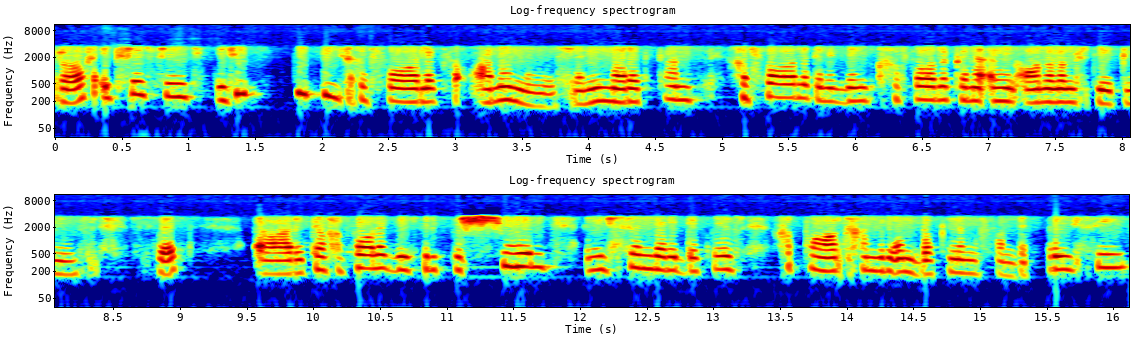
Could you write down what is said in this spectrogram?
vraag. Ek sê sê dis nie tipies gevaarlik vir ander mense nie, maar dit kan gevaarlik en ek dink gevaarlik in 'n ou aanhalingstekens sit uh dit kan gevaarlik wees vir die persoon in die sin dat dit dikwels gepaard gaan met die ontwikkeling van depressie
